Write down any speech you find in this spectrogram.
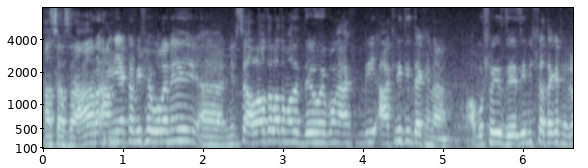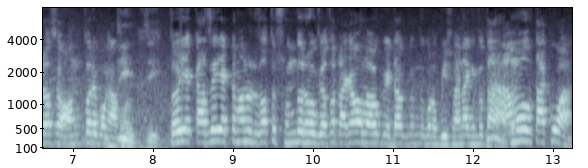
আচ্ছা আচ্ছা। আর আমি একটা বিষয় বলে নেই নিশ্চয় আল্লাহ তালা তোমাদের দেহ এবং আকৃতি- দেখে না। অবশ্যই যে জিনিসটা দেখে সেটা হচ্ছে অন্তর এবং আমল। তো এই কাজেই একটা মানুষ যত সুন্দর হোক যত টাকাওয়ালা হোক এটাও কিন্তু কোনো বিষয় না। কিন্তু তার আমল তাকুয়া।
